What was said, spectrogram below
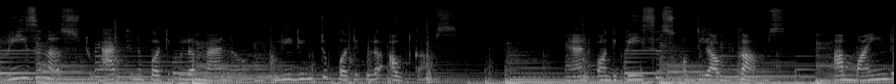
reason us to act in a particular manner, leading to particular outcomes and on the basis of the outcomes, our mind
